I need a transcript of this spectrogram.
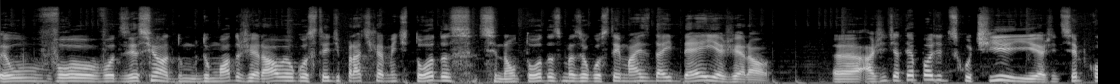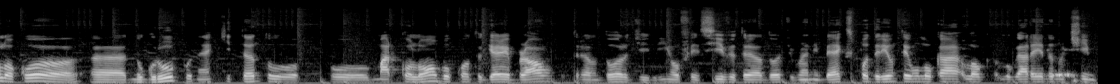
eu vou, vou dizer assim, ó, do, do, modo geral, eu gostei de praticamente todas, se não todas, mas eu gostei mais da ideia geral. Uh, a gente até pode discutir, e a gente sempre colocou uh, no grupo, né, que tanto o Marco Colombo quanto o Gary Brown, o treinador de linha ofensiva e o treinador de running backs, poderiam ter um lugar, lugar ainda no time.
